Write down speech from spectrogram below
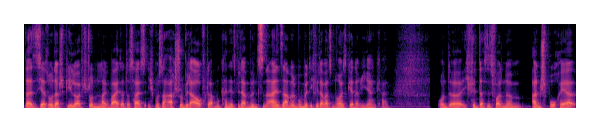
da ist es ja so, das Spiel läuft stundenlang weiter. Das heißt, ich muss nach acht Stunden wieder aufklappen und kann jetzt wieder Münzen einsammeln, womit ich wieder was Neues generieren kann. Und äh, ich finde, das ist von einem Anspruch her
